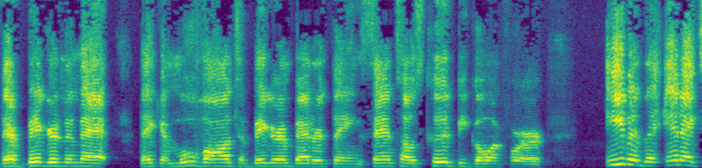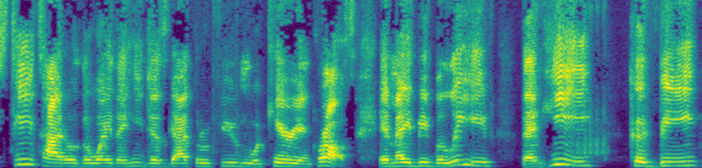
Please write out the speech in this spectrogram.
They're bigger than that. They can move on to bigger and better things. Santos could be going for even the NXT title the way that he just got through feuding with Karrion Cross. It made me believe that he could be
